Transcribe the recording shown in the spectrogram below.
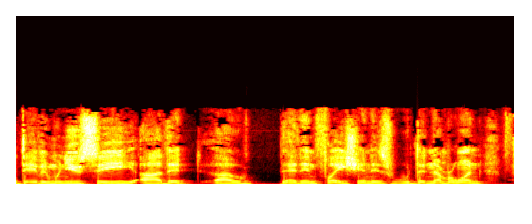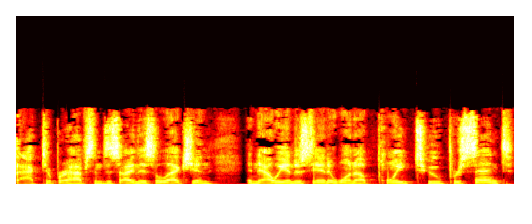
David, when you see uh, that. Uh, that inflation is the number one factor perhaps in deciding this election. And now we understand it went up 0.2%.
